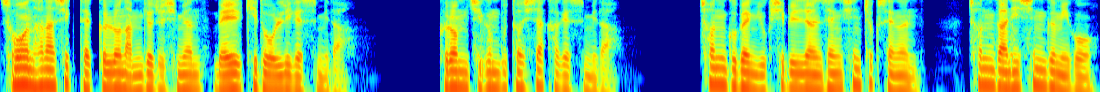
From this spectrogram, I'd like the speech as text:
소원 하나씩 댓글로 남겨주시면 매일 기도 올리겠습니다. 그럼 지금부터 시작하겠습니다. 1961년생 신축생은 천간이 신금이고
